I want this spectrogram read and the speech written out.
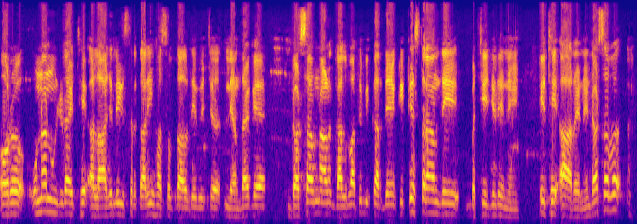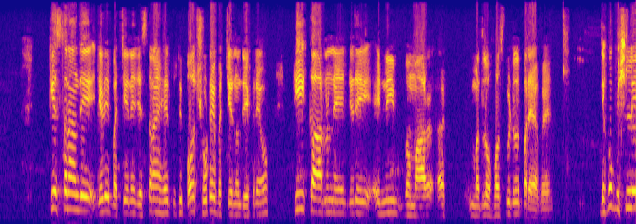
ਔਰ ਉਹਨਾਂ ਨੂੰ ਜਿਹੜਾ ਇੱਥੇ ਇਲਾਜ ਲਈ ਸਰਕਾਰੀ ਹਸਪਤਾਲ ਦੇ ਵਿੱਚ ਲਿਆਂਦਾ ਗਿਆ ਡਾਕਟਰ ਸਾਹਿਬ ਨਾਲ ਗੱਲਬਾਤ ਵੀ ਕਰਦੇ ਆ ਕਿ ਕਿਸ ਤਰ੍ਹਾਂ ਦੇ ਬੱਚੇ ਜਿਹੜੇ ਨੇ ਇੱਥੇ ਆ ਰਹੇ ਨੇ। ਡਾਕਟਰ ਸਾਹਿਬ ਕਿਸ ਤਰ੍ਹਾਂ ਦੇ ਜਿਹੜੇ ਬੱਚੇ ਨੇ, ਜਿਸ ਤਰ੍ਹਾਂ ਇਹ ਤੁਸੀਂ ਬਹੁਤ ਛੋਟੇ ਬੱਚੇ ਨੂੰ ਦੇਖ ਰਹੇ ਹੋ, ਕੀ ਕਾਰਨ ਨੇ ਜਿਹੜੇ ਇੰਨੀ ਬਿਮਾਰ ਮਤਲਬ ਹਸਪੀਟਲ ਭਰਿਆ ਹੋਇਆ ਦੇਖੋ, ਪਿਛਲੇ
